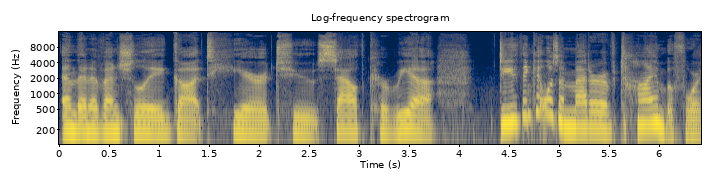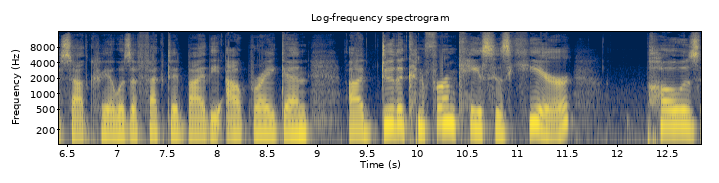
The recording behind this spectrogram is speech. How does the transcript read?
and then eventually got here to South Korea. Do you think it was a matter of time before South Korea was affected by the outbreak? And uh, do the confirmed cases here pose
